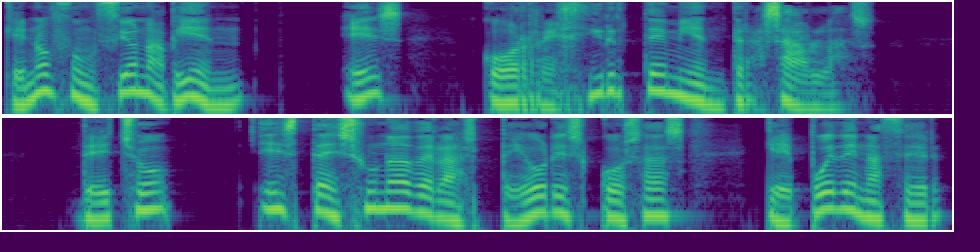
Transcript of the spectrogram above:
que no funciona bien es corregirte mientras hablas. De hecho, esta es una de las peores cosas que pueden hacer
